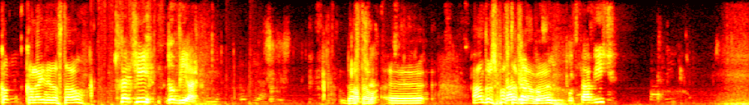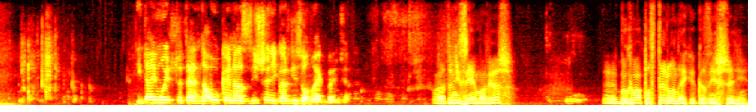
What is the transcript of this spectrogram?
Ko kolejny dostał. Trzeci. Dobijasz. Dostał. E, Andrusz postaw jawę. możemy postawić. I daj mu jeszcze ten, naukę na zniszczenie garnizonu, jak będzie. Ale tu nic nie ma, wiesz? E, Był chyba posterunek, jak go zniszczyli.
